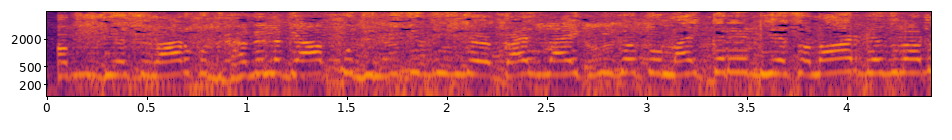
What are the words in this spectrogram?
अब डीएसएलआर को दिखाने लगे आपको। जल्दी जल्दी लाइक नहीं कर तो लाइक करें डीएसएलआर डीएसएलआर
